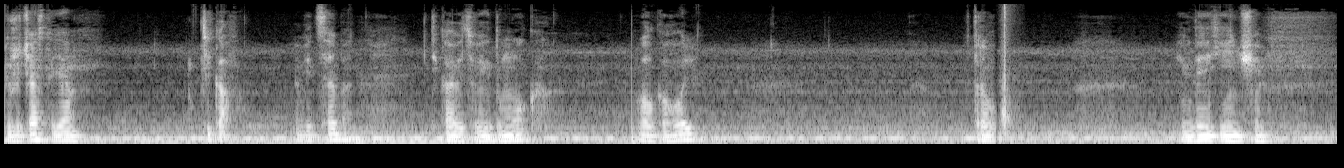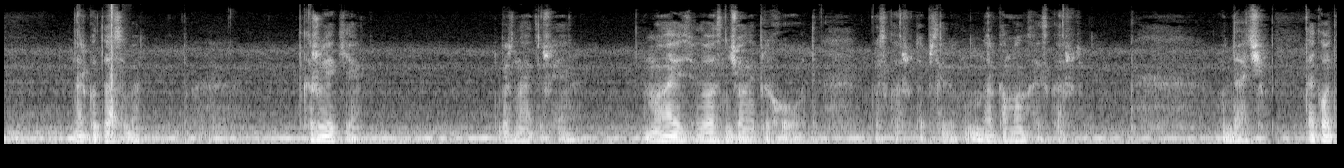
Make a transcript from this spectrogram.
дуже часто я тікав від себе, тікав від своїх думок, в алкоголь, в траву і в деякі інші наркотасоби. Кажу, як є. Ви знаєте, що я намагаюся від вас нічого не приховувати. Бо скажуть абсолютно. Ну, наркоман хай скажуть. Удачі. Так от.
